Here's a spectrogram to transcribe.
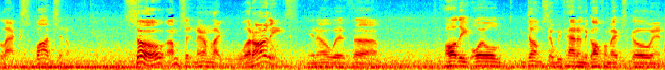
black spots in them. So I'm sitting there, I'm like, what are these? You know, with uh, all the oil dumps that we've had in the Gulf of Mexico and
